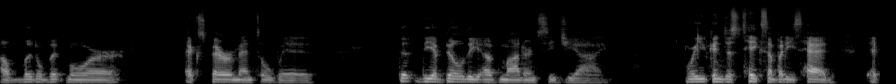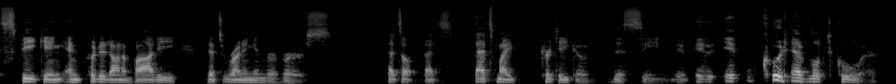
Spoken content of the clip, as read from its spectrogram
a little bit more experimental with the, the ability of modern CGI, where you can just take somebody's head that's speaking and put it on a body that's running in reverse. That's all. That's that's my critique of this scene. It, it, it could have looked cooler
